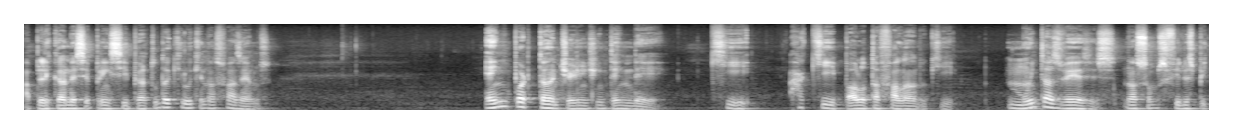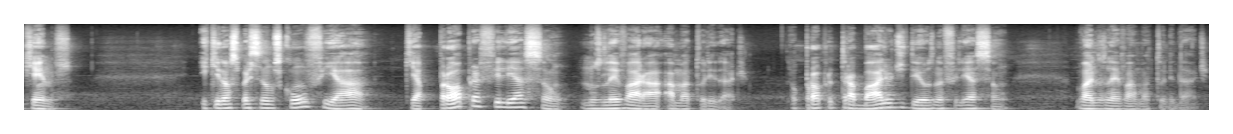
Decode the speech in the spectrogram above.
aplicando esse princípio a tudo aquilo que nós fazemos. É importante a gente entender que aqui Paulo está falando que muitas vezes nós somos filhos pequenos e que nós precisamos confiar que a própria filiação nos levará à maturidade. O próprio trabalho de Deus na filiação vai nos levar à maturidade.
